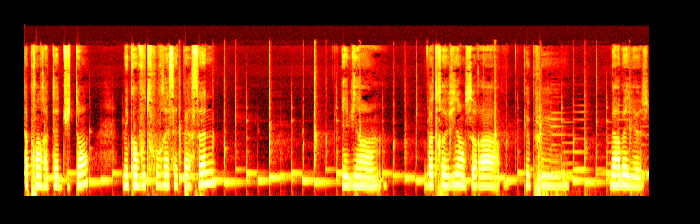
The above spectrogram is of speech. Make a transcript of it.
Ça prendra peut-être du temps, mais quand vous trouverez cette personne, eh bien, votre vie en sera que plus merveilleuse.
